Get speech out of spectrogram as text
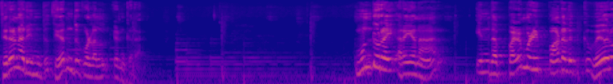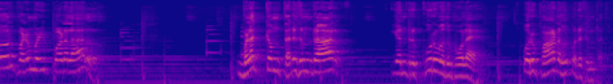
திறனறிந்து தேர்ந்து கொள்ளல் என்கிறார். முண்டுரை அறையனார் இந்த பழமொழி பாடலுக்கு வேறொரு பழமொழி பாடலால் விளக்கம் தருகின்றார் என்று கூறுவது போல ஒரு பாடல் வருகின்றது.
